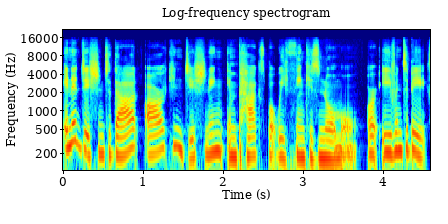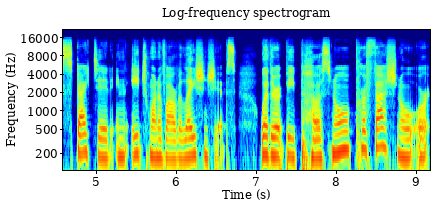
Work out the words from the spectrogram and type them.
In addition to that, our conditioning impacts what we think is normal or even to be expected in each one of our relationships, whether it be personal, professional, or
